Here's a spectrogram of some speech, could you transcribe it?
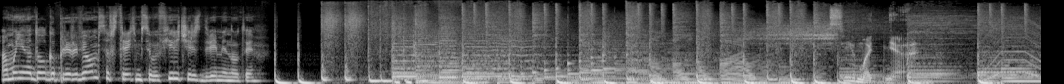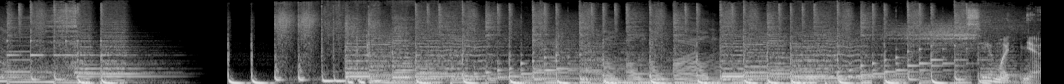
А мы ненадолго прервемся, встретимся в эфире через две минуты. Тема дня. Тема дня.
